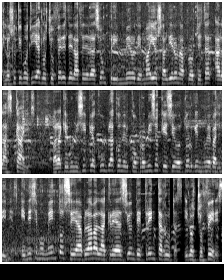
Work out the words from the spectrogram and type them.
En los últimos días, los choferes de la Federación Primero de Mayo salieron a protestar a las calles para que el municipio cumpla con el compromiso que se otorguen nuevas líneas. En ese momento se hablaba la creación de 30 rutas y los choferes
